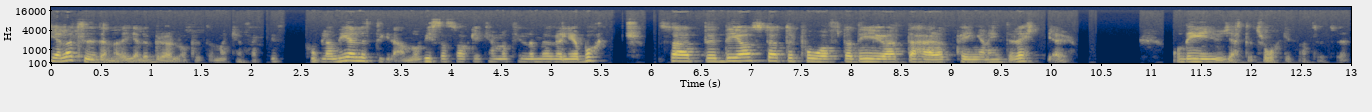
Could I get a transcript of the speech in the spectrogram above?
hela tiden när det gäller bröllop utan man kan faktiskt koppla ner lite grann och vissa saker kan man till och med välja bort. Så att det jag stöter på ofta det är ju att det här att pengarna inte räcker. Och det är ju jättetråkigt naturligtvis.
